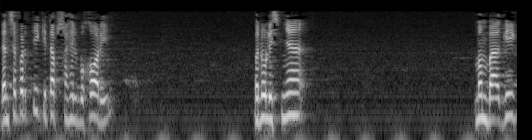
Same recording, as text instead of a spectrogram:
dan seperti kitab Sahih Bukhari penulisnya membagi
